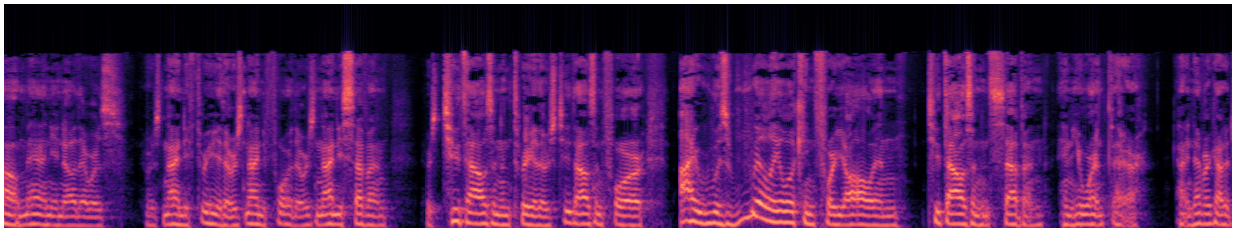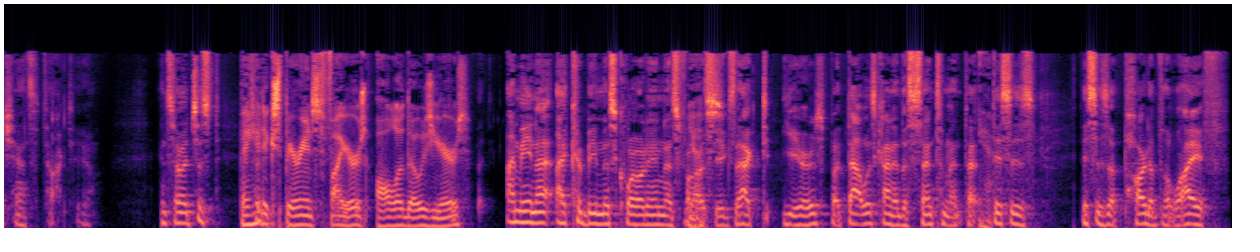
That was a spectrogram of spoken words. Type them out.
oh man, you know, there was there was 93, there was 94, there was 97, there was 2003, there was 2004. I was really looking for y'all in 2007, and you weren't there. I never got a chance to talk to you. And so it just they had experienced fires all of those years. I mean, I, I, could be misquoting as far yes. as the exact years, but that was kind of the sentiment that yeah. this is this is a part of the life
